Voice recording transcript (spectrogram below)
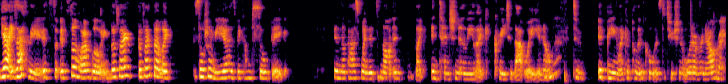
Yeah, exactly. It's it's so mind blowing. The fact the fact that like social media has become so big in the past when it's not in, like intentionally like created that way, you know, mm-hmm. to it being like a political institution or whatever now. Right.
